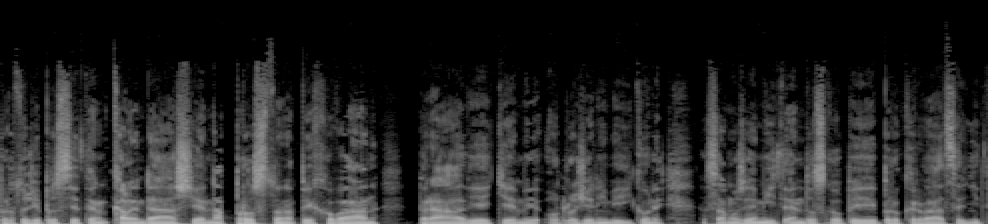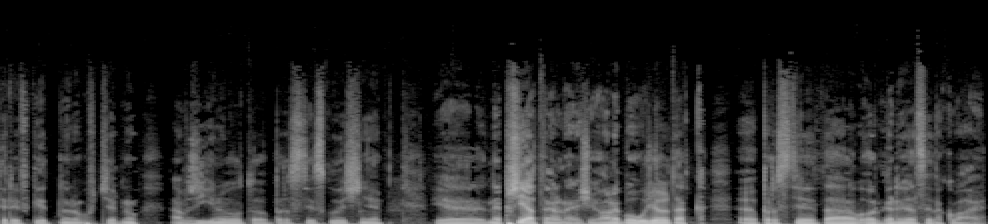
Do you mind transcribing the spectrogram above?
protože prostě ten kalendář je naprosto napěchován právě těmi odloženými výkony. Samozřejmě mít endoskopii pro krvácení tedy v květnu nebo v červnu a v říjnu, to prostě skutečně je nepřijatelné, že? ale bohužel tak eh, prostě ta organizace taková je.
